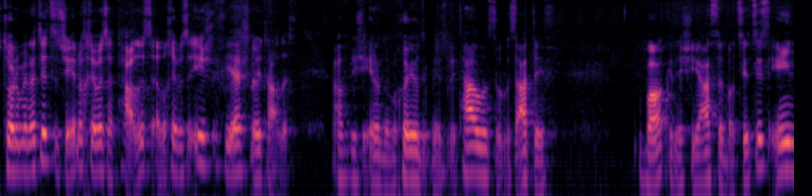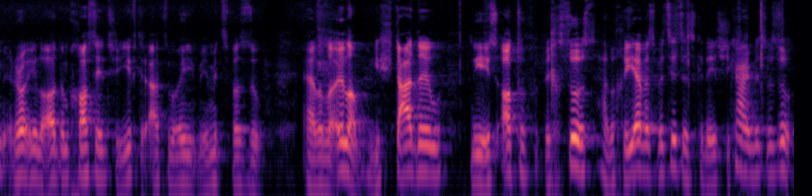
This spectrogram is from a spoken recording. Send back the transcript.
Ptor men sitzt shein er khivas talis el khivas ish fi yesh lo talis. Af bish ein adam khoyot mis talis und es. Ba kede shi yase ba tzitzis in roil adam khasid shi yifter atzmoi mit mitzvah zu. Er El lo ilam yishtadel li is atof bikhsus hab khiyavas tzitzis kede shi kai mitzvah zu.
